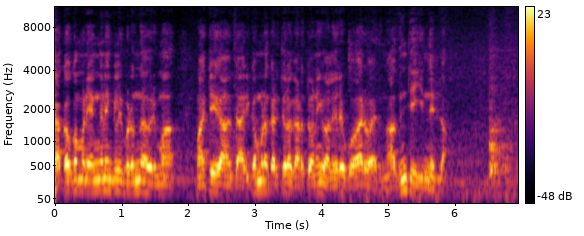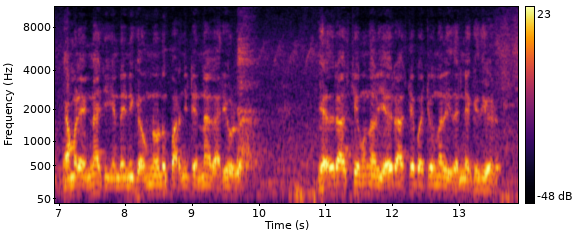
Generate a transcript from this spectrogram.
ചക്കക്കൊമ്പൻ എങ്ങനെയെങ്കിലും ഇവിടുന്ന് അവർ മാറ്റി ആ അരിക്കമ്പനെ കടത്തിയുള്ള കടത്തുവാണെങ്കിൽ വളരെ ഉപകാരമായിരുന്നു. അതും ചെയ്യുന്നില്ല. നമ്മൾ എന്നാ ചെയ്യേണ്ടത്? ഇനി ഗവൺമെന്റ് പറഞ്ഞിട്ട് എന്നാ കാര്യമുള്ളൂ? ഏത് രാഷ്ട്രീയം വന്നാലും ഏത് രാഷ്ട്രീയം പറ്റുമെന്നാലും ഇതന്നെ ഗതികേട്.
